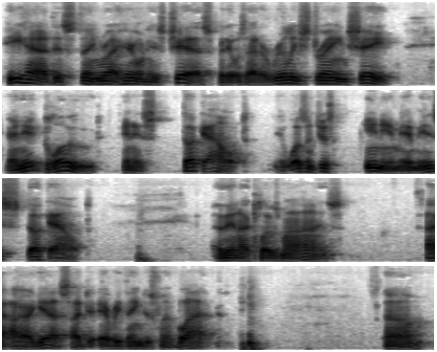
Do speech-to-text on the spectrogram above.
he had this thing right here on his chest, but it was at a really strange shape, and it glowed and it stuck out. It wasn't just in him. I mean, it stuck out. And then I closed my eyes. I, I guess I, everything just went black. Um,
